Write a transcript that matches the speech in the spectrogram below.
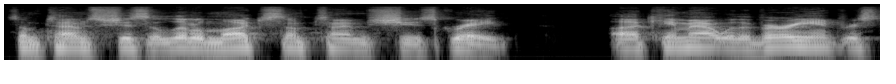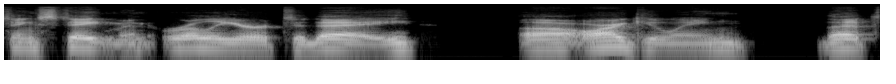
Sometimes she's a little much, sometimes she's great. Uh, came out with a very interesting statement earlier today, uh, arguing that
